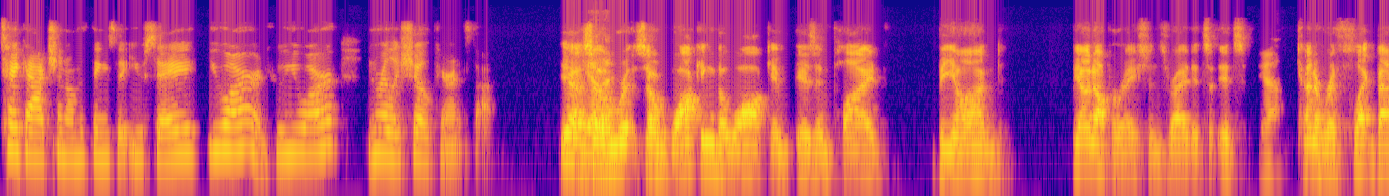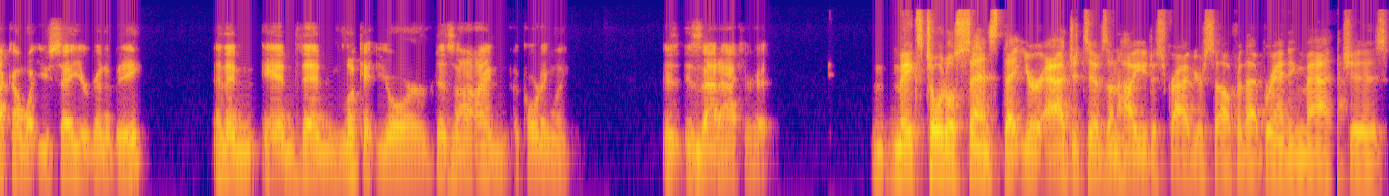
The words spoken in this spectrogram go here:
take action on the things that you say you are and who you are and really show parents that. Yeah, yeah so that- so walking the walk is implied beyond beyond operations right? It's it's yeah. kind of reflect back on what you say you're going to be and then and then look at your design accordingly is, is that accurate? Makes total sense that your adjectives on how you describe yourself or that branding matches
